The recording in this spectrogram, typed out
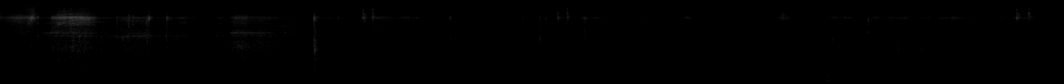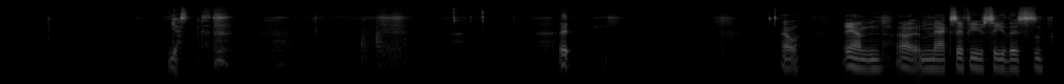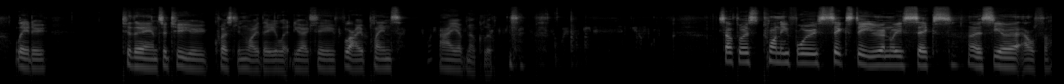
It, oh, and uh, Max, if you see this later, to the answer to your question why they let you actually fly planes, I have no clue. Southwest 2460, runway 6, uh, Sierra Alpha.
